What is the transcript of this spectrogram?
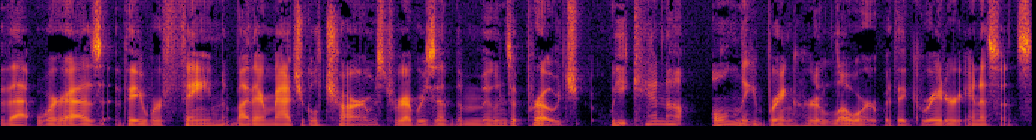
that whereas they were fain by their magical charms to represent the moon's approach, we cannot only bring her lower with a greater innocence,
